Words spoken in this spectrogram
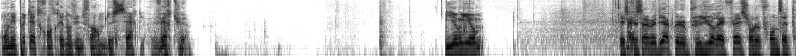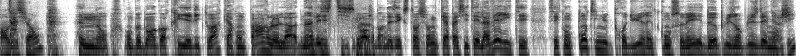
On est peut-être rentré dans une forme de cercle vertueux. Guillaume, Guillaume. Est-ce que ça veut dire que le plus dur est fait sur le front de cette transition Non, on peut pas encore crier victoire car on parle là d'investissement dans des extensions de capacité. La vérité, c'est qu'on continue de produire et de consommer de plus en plus d'énergie.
